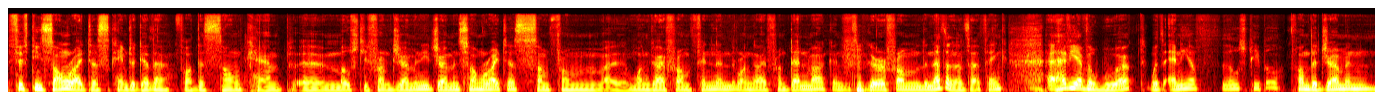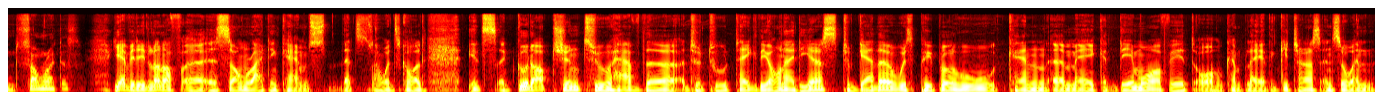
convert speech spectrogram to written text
15 songwriters came together for this song camp, uh, mostly from Germany, German songwriters, some from uh, one guy from Finland, one guy from Denmark, and a girl from the Netherlands, I think. Uh, have you ever worked with any of those people from the German songwriters? Yeah, we did a lot of uh, songwriting camps. That's how it's called. It's a good option to have the to to take the own ideas together with people who can uh, make a demo of it or who can play the guitars and so. And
